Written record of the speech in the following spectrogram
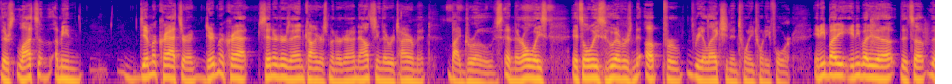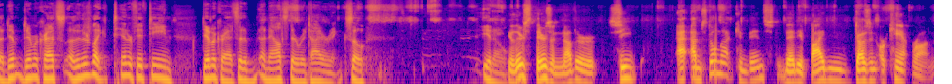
There's lots of I mean, Democrats are Democrat senators and congressmen are announcing their retirement by droves, and they're always it's always whoever's up for reelection in 2024. Anybody anybody that that's up the Dem- Democrats uh, there's like 10 or 15 Democrats that have announced they're retiring. So you know, You know, there's there's another. See, I, I'm still not convinced that if Biden doesn't or can't run,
